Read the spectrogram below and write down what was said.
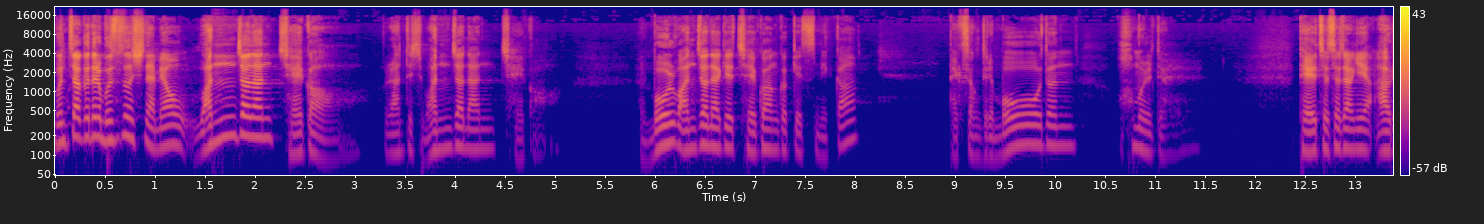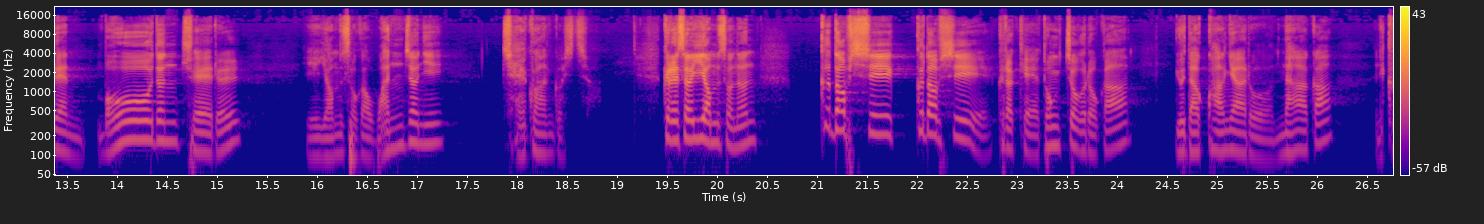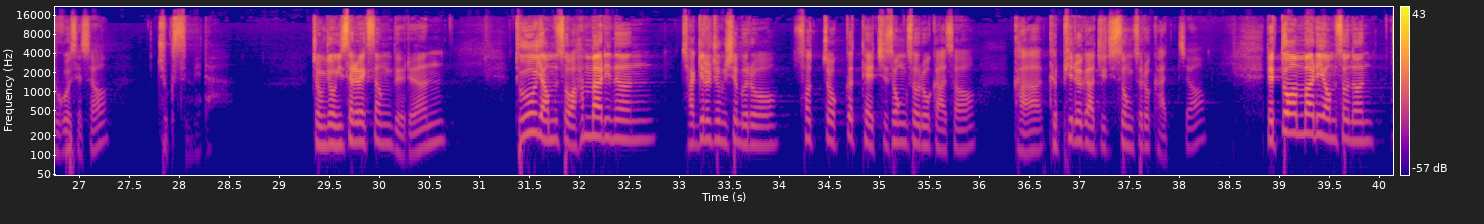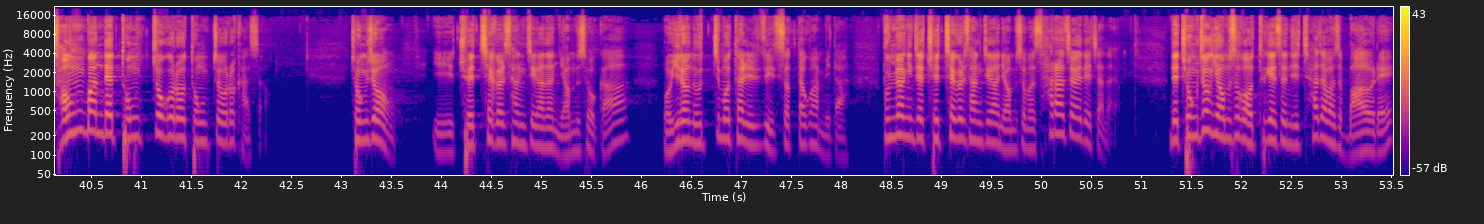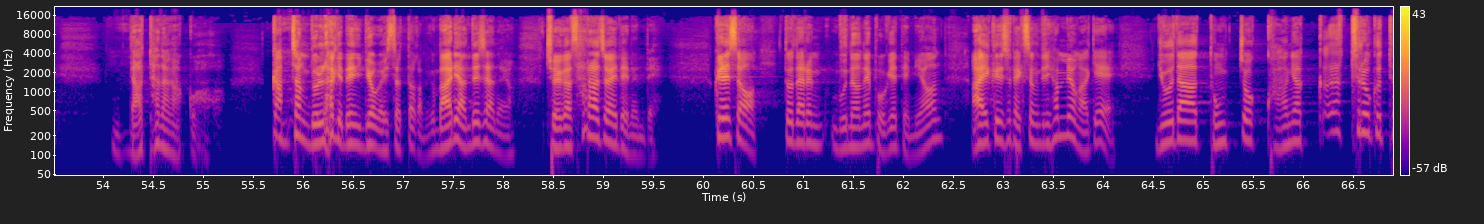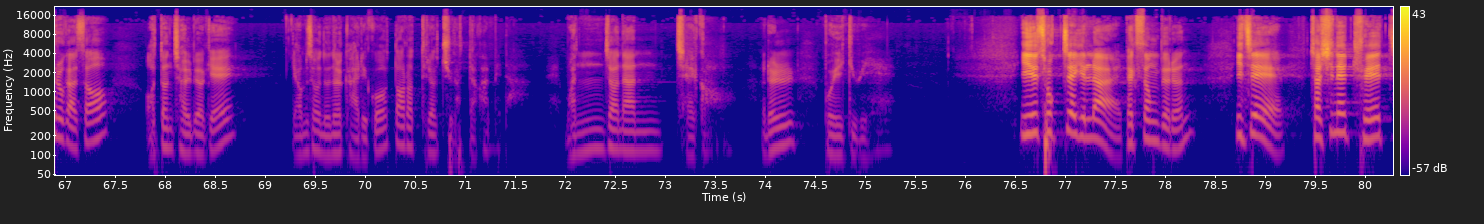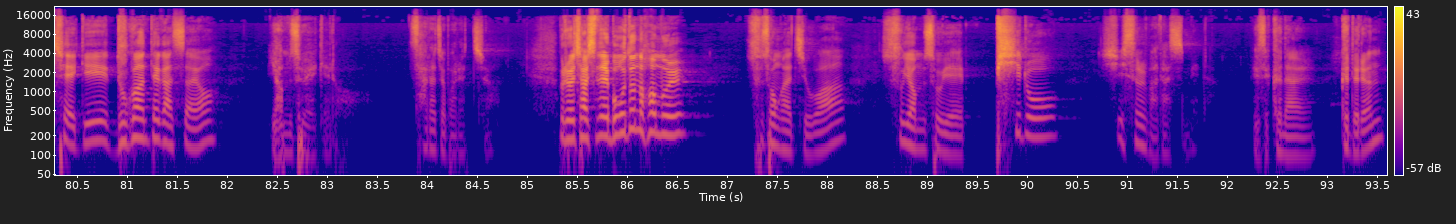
문자 그대로 무슨 뜻이냐면 완전한 제거라는 뜻이 완전한 제거. 뭘 완전하게 제거한 것겠습니까? 백성들의 모든 허물들 대제사장이 아랜 모든 죄를 이 염소가 완전히 제거한 것이죠. 그래서 이 염소는 끝없이 끝없이 그렇게 동쪽으로가 유다 광야로 나아가 그곳에서 죽습니다. 종종 이스라엘 백성들은 두 염소 한 마리는 자기를 중심으로 서쪽 끝에 지성소로 가서 가, 그 피를 가지고 지성소로 갔죠. 근데 또 한 마리 염소는 정반대 동쪽으로 동쪽으로 가서 종종 이 죄책을 상징하는 염소가 뭐 이런 웃지 못할 일도 있었다고 합니다. 분명히 이제 죄책을 상징하는 염소면 사라져야 되잖아요. 근데 종종 염소가 어떻게 해서인지 찾아와서 마을에 나타나 갖고 깜짝 놀라게 되는 경우가 있었다고 합니다. 말이 안 되잖아요. 죄가 사라져야 되는데. 그래서 또 다른 문헌에 보게 되면 아이 그래서 백성들이 현명하게 유다 동쪽 광야 끝으로 끝으로 가서 어떤 절벽에 염소 눈을 가리고 떨어뜨려 죽였다고 합니다. 완전한 제거를 보이기 위해 이 속죄일 날 백성들은 이제 자신의 죄책이 누구한테 갔어요? 염소에게로 사라져 버렸죠. 그리고 자신의 모든 허물 수송아지와 수염소의 피로 씻음을 받았습니다. 그래서 그날 그들은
